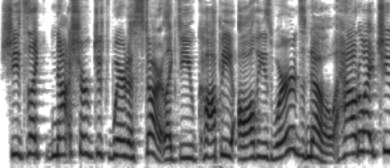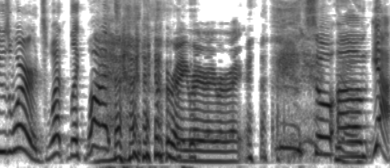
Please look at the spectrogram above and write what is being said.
She's like not sure just where to start. Like, do you copy all these words? No. How do I choose words? What like what? right, right, right, right, right. so Yeah. um yeah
